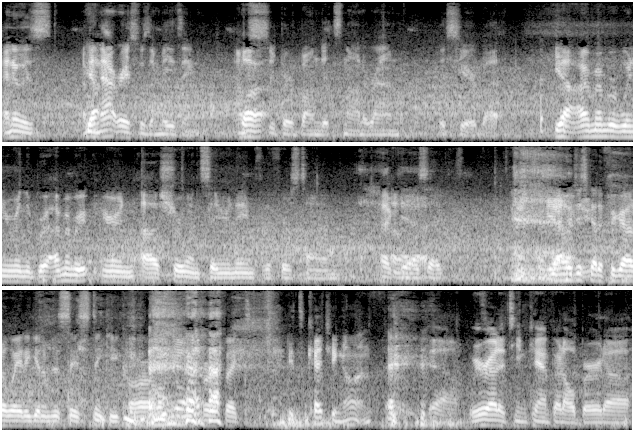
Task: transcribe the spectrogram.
and it was. I Yeah. mean that race was amazing. I'm super bummed it's not around this year, but Yeah, I remember when you were in the. I remember hearing uh, Sherwin say your name for the first time. heck yeah. I was like, yeah, we just got to figure out a way to get him to say Stinky Carl. Perfect. it's catching on. Yeah, we were at a team camp at Alberta,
